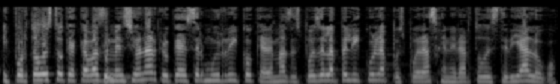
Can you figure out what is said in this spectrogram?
Y por todo esto que acabas de mencionar, creo que debe ser muy rico que además después de la película pues puedas generar todo este diálogo.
